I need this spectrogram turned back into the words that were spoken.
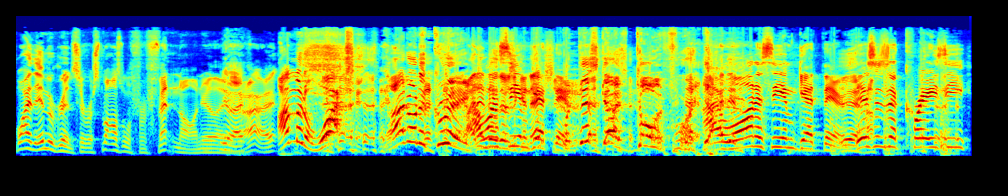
why the immigrants are responsible for fentanyl? And you're like, You're like, all right. I'm going to watch it. I don't agree. I I didn't know want there to was see him get connection. there. but this guy's going for it. I want to see him get there. This is a crazy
